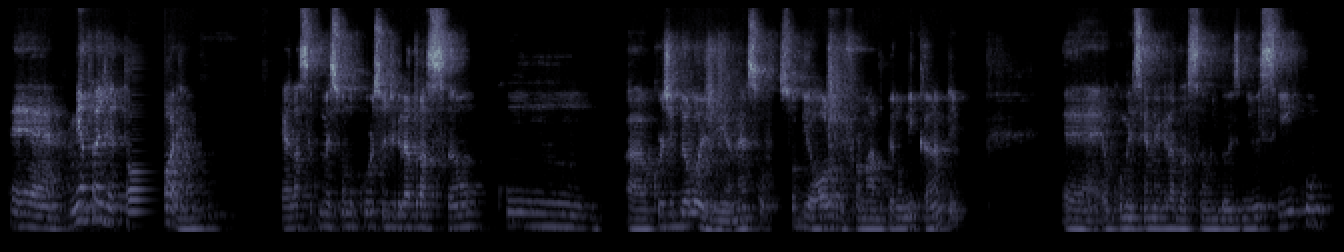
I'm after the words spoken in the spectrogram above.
É, minha trajetória, ela se começou no curso de graduação com uh, o curso de biologia, né? Sou, sou biólogo formado pelo Unicamp é, eu comecei a minha graduação em 2005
